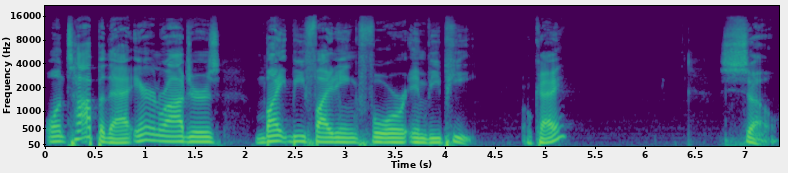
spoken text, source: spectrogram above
On top of that, Aaron Rodgers might be fighting for MVP. Okay? So,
